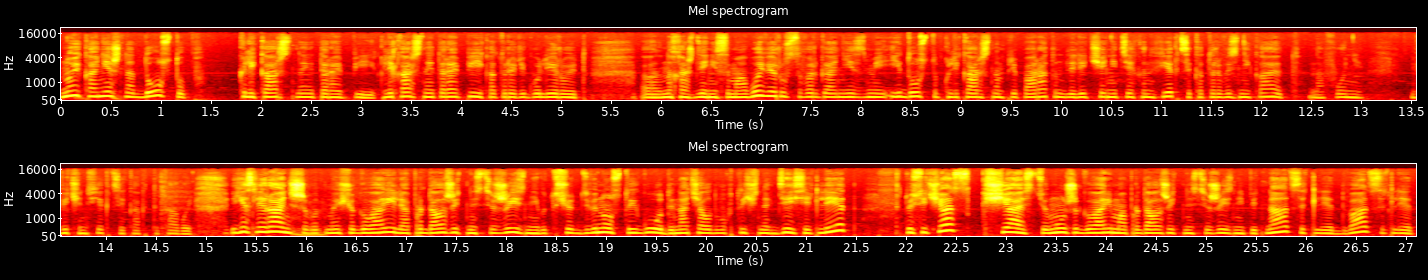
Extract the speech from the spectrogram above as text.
Ну и, конечно, доступ к лекарственной терапии, к лекарственной терапии, которая регулирует э, нахождение самого вируса в организме и доступ к лекарственным препаратам для лечения тех инфекций, которые возникают на фоне ВИЧ-инфекции как таковой. И если раньше, вот мы еще говорили о продолжительности жизни, вот еще 90-е годы, начало 2000-х 10 лет, то сейчас, к счастью, мы уже говорим о продолжительности жизни 15 лет, 20 лет.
